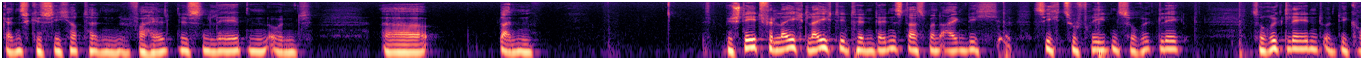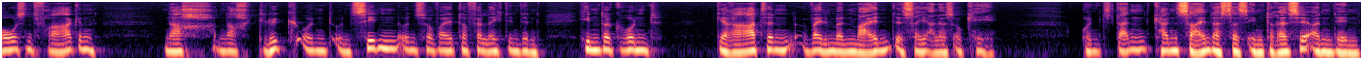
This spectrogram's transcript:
ganz gesicherten Verhältnissen leben und äh, dann besteht vielleicht leicht die Tendenz, dass man eigentlich sich zufrieden zurücklegt, zurücklehnt und die großen Fragen nach, nach Glück und, und Sinn und so weiter vielleicht in den Hintergrund geraten, weil man meint, es sei alles okay. Und dann kann es sein, dass das Interesse an den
